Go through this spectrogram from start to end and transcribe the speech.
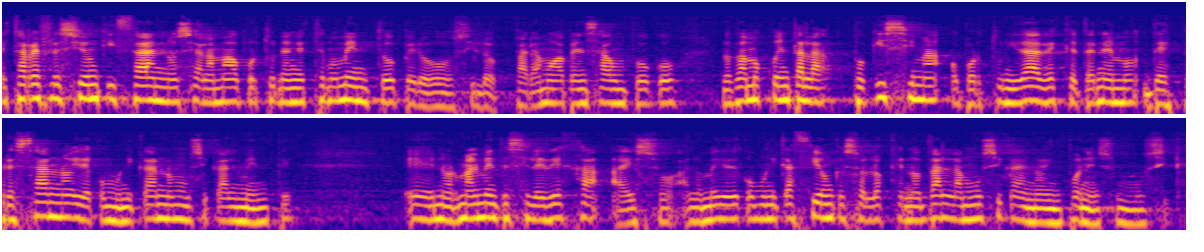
Esta reflexión quizás no sea la más oportuna en este momento, pero si lo paramos a pensar un poco, nos damos cuenta de las poquísimas oportunidades que tenemos de expresarnos y de comunicarnos musicalmente. Eh, normalmente se le deja a eso, a los medios de comunicación, que son los que nos dan la música y nos imponen su música.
